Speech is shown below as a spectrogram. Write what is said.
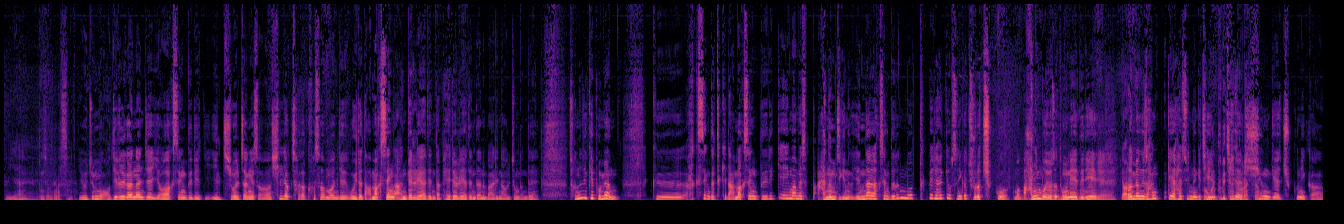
하는 예. 분석을 해봤습니다. 요즘 어디를 가나 이제 여학생들이 일치월장에서 실력 차가 커서 뭐 이제 오히려 남학생 안배를 해야 된다, 배려를 해야 된다는 말이 나올 정도인데 저는 이렇게 보면 그 학생들 특히 남학생들이 게임하면서 안 움직이는 거. 옛날 학생들은 뭐 특별히 할 게 없으니까 주로 축구 뭐 많이 모여서 어, 동네 애들이 예. 여러 명이서 함께 할 수 있는 게 제일 쉬운 게 축구니까.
